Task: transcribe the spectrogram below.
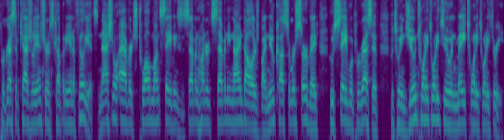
Progressive Casualty Insurance Company and affiliates. National average 12 month savings is $779 by new customers surveyed who saved with Progressive between June 2022 and May 2023.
